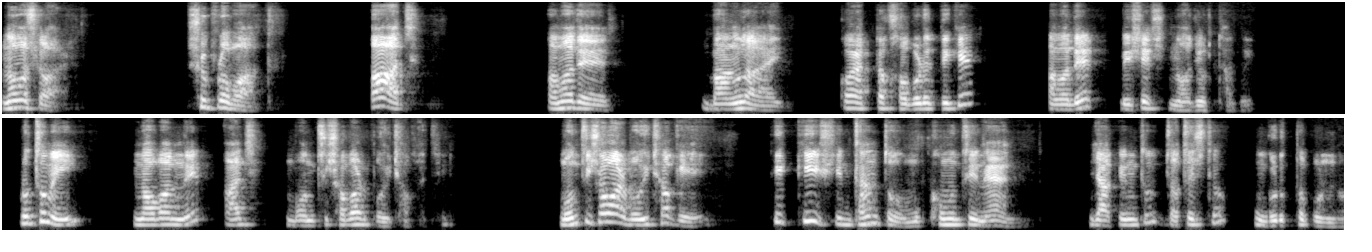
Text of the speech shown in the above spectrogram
নমস্কার, সুপ্রভাত। আজ আমাদের বাংলায় কয়েকটা খবরের দিকে আমাদের বিশেষ নজর থাকবে। প্রথমেই নবান্নে আজ মন্ত্রিসভার বৈঠক আছে। মন্ত্রিসভার বৈঠকে ঠিক কি সিদ্ধান্ত মুখ্যমন্ত্রী নেন যা কিন্তু যথেষ্ট গুরুত্বপূর্ণ।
